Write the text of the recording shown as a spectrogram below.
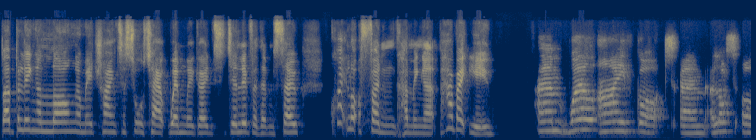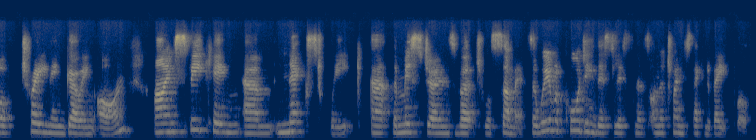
bubbling along and we're trying to sort out when we're going to deliver them. So quite a lot of fun coming up. How about you? Um, well, I've got um, a lot of training going on. I'm speaking um, next week at the Miss Jones Virtual Summit. So we're recording this, listeners, on the 22nd of April,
